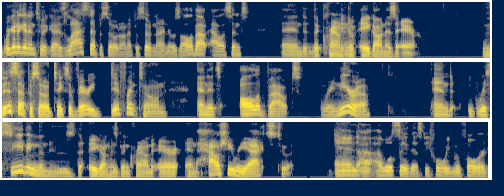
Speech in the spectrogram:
we're gonna get into it, guys. Last episode on episode nine, it was all about Alicent and the crowning of Aegon as heir. This episode takes a very different tone, and it's all about Rhaenyra and receiving the news that Aegon has been crowned heir and how she reacts to it. And uh, I will say this before we move forward:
